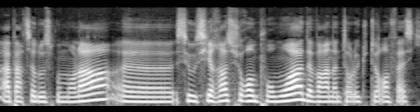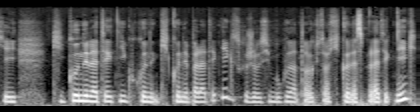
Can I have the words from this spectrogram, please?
à partir de ce moment-là, euh, c'est aussi rassurant pour moi d'avoir un interlocuteur en face qui, qui connaît la technique ou connaît, qui connaît pas la technique, parce que j'ai aussi beaucoup d'interlocuteurs qui connaissent pas la technique,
